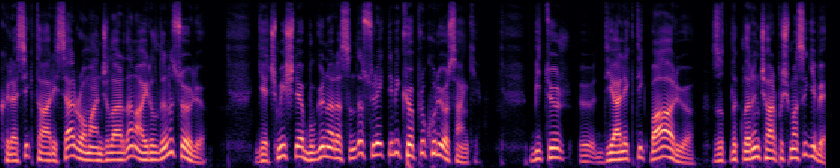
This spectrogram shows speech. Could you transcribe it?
klasik tarihsel romancılardan ayrıldığını söylüyor. Geçmişle bugün arasında sürekli bir köprü kuruyor sanki. Bir tür e, diyalektik bağ arıyor, zıtlıkların çarpışması gibi.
